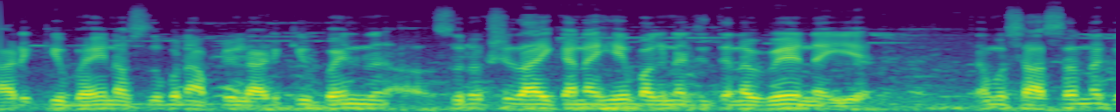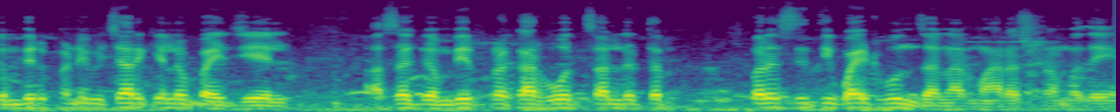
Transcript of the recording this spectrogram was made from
लाडकी बहीण असतो पण आपली लाडकी बहीण सुरक्षित आहे का नाही हे बघण्याची त्यांना वेळ नाही आहे. त्यामुळे शासनानं गंभीरपणे विचार केला पाहिजे. असा गंभीर प्रकार होत चाललं तर परिस्थिती वाईट होऊन जाणार महाराष्ट्रामध्ये.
